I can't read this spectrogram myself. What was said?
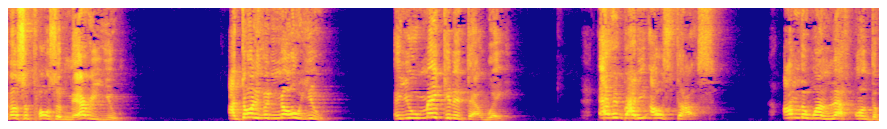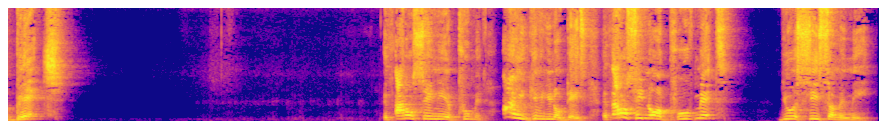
And I'm supposed to marry you. I don't even know you. And you making it that way. Everybody else does. I'm the one left on the bench. If I don't see any improvement, I ain't giving you no dates. If I don't see no improvement, you will see some in me.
